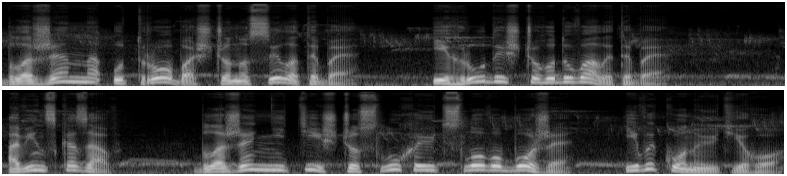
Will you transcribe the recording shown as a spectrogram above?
Блаженна утроба, що носила тебе, і груди, що годували тебе. А він сказав: Блаженні ті, що слухають Слово Боже і виконують його.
